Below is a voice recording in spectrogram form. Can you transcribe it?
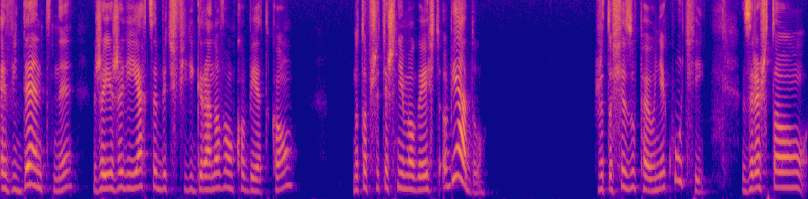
ewidentny, że jeżeli ja chcę być filigranową kobietką, no to przecież nie mogę jeść obiadu. Że to się zupełnie kłóci. Zresztą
